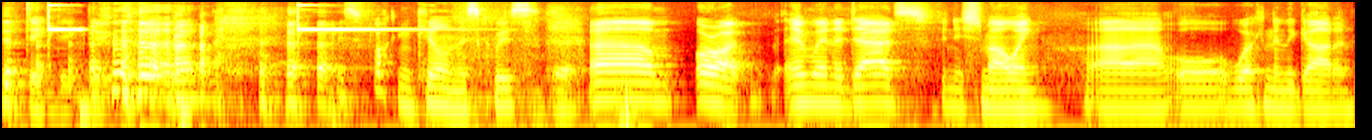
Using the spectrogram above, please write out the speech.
ding, ding, ding. He's fucking killing this quiz. Um, all right. And when a dad's finished mowing uh, or working in the garden,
